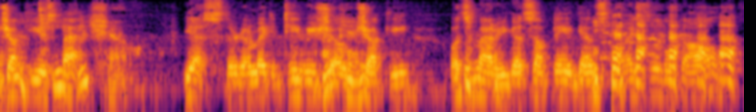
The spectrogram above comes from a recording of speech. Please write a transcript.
Chucky is TV back. show. Yes, they're going to make a TV show, Okay. Chucky. What's the matter? You got something against a nice little doll?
